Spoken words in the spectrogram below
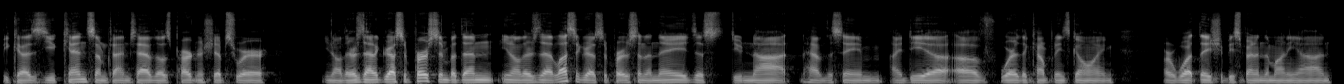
because you can sometimes have those partnerships where you know there's that aggressive person but then you know there's that less aggressive person and they just do not have the same idea of where the company's going or what they should be spending the money on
